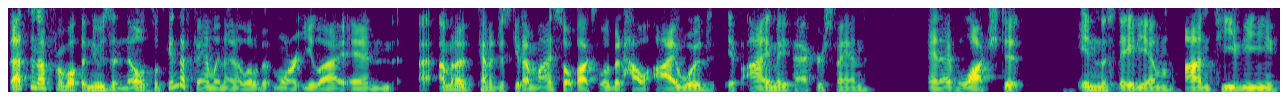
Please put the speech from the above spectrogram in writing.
that's enough about the news and notes. Let's get into family night a little bit more, Eli. And I, am going to kind of just get on my soapbox a little bit how I would if I'm a Packers fan and I've watched it in the stadium on TV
